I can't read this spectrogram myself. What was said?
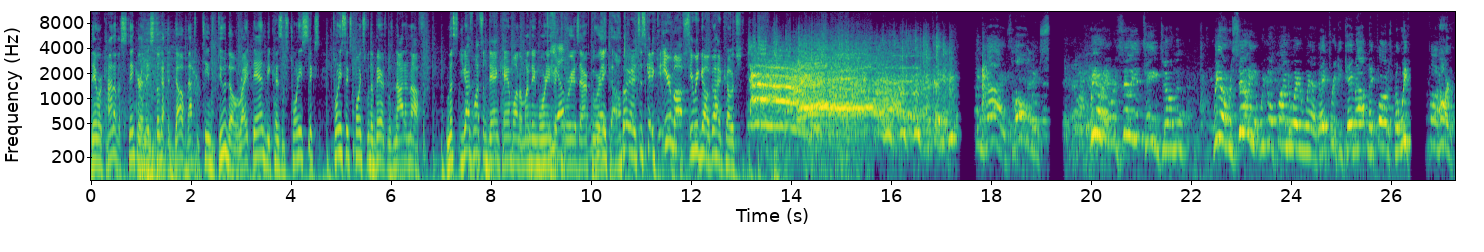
They were kind of a stinker and they still got the dub. That's what teams do, though, right, Dan? Because it's 26, 26 points for the Bears was not enough. Listen, you guys want some Dan Campbell on a Monday morning, Yep. victorious afterwards? Wake up. Okay, it's just get, earmuffs. Here we go. Go ahead, coach. guys, holy sh- We are a resilient team, gentlemen. We are resilient. We're going to find a way to win. They freaking came out and they fought us, but we fought harder.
